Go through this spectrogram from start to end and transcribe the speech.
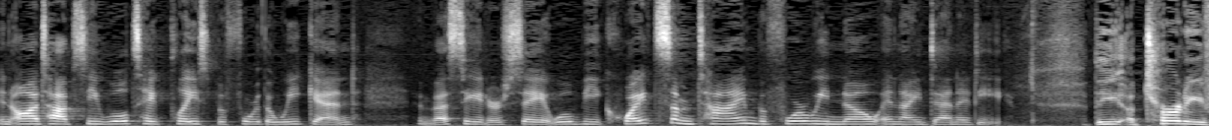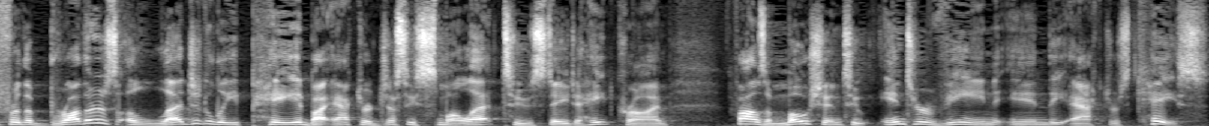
An autopsy will take place before the weekend. Investigators say it will be quite some time before we know an identity. The attorney for the brothers allegedly paid by actor Jussie Smollett to stage a hate crime files a motion to intervene in the actor's case.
